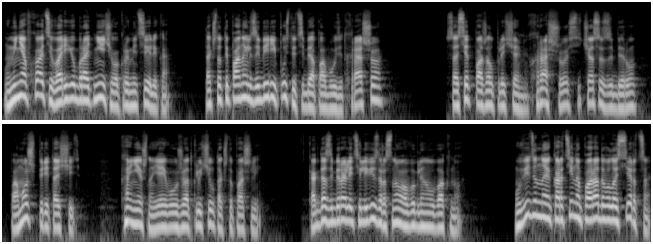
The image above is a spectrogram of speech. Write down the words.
У меня в хате варью брать нечего, кроме телека. Так что ты панель забери, пусть у тебя побудет, хорошо?» Сосед пожал плечами. «Хорошо, сейчас и заберу. Поможешь перетащить?» «Конечно, я его уже отключил, так что пошли». Когда забирали телевизор, снова выглянул в окно. Увиденная картина порадовала сердце.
